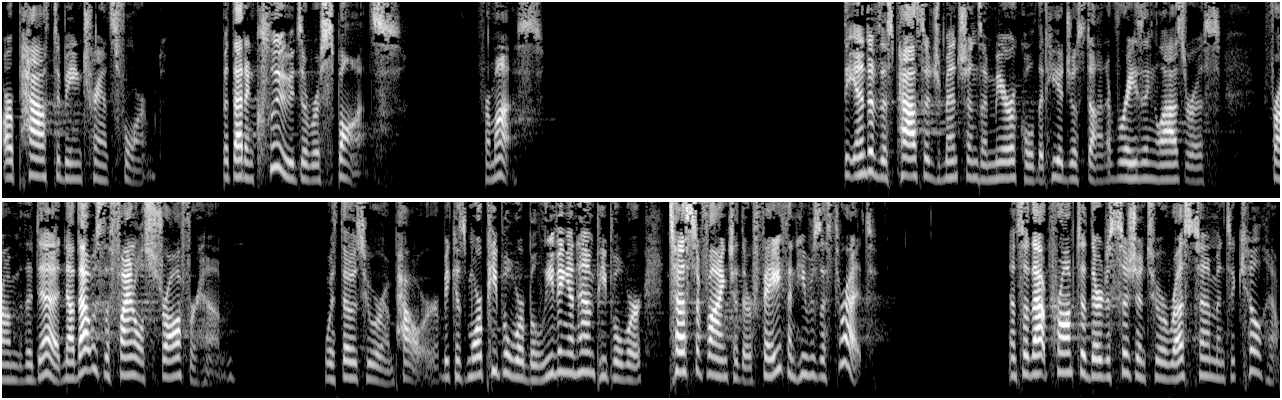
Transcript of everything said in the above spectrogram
our path to being transformed. But that includes a response from us. The end of this passage mentions a miracle that he had just done of raising Lazarus from the dead. Now, that was the final straw for him with those who were in power because more people were believing in him, people were testifying to their faith, and he was a threat. And so that prompted their decision to arrest him and to kill him.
